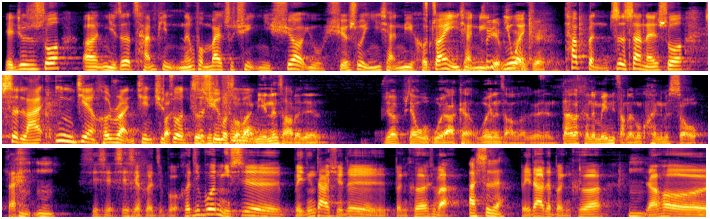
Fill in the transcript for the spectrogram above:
也就是说，呃，你这个产品能否卖出去，你需要有学术影响力和专业影响力因为它本质上来说是拿硬件和软件去做咨询服务。你能找的人，比较比较我我要干，我也能找到这个人，当然可能没你找的那么快那么熟。来，嗯，谢谢谢谢何吉波，何吉波你是北京大学的本科是吧？啊，是的，北大的本科，嗯然后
